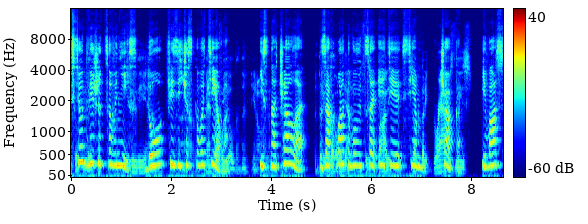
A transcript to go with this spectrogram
все движется вниз до физического тела. И сначала захватываются эти семь чакр, и вас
